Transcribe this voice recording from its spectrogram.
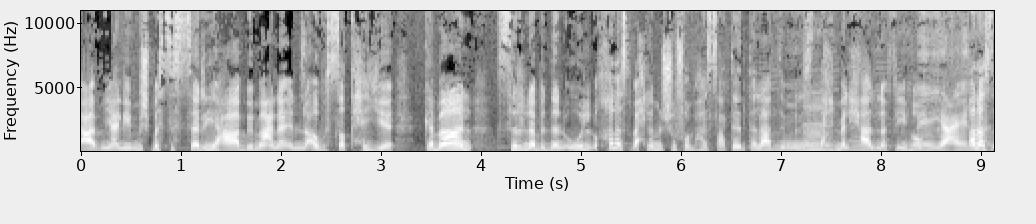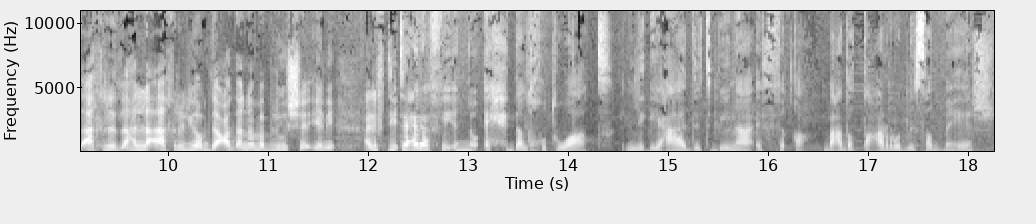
يعني مش بس السريعة بمعنى إنه أو السطحية كمان صرنا بدنا نقول خلص إحنا بنشوفهم هالساعتين ثلاثة بنستحمل حالنا فيهم. خلص آخر هلأ آخر اليوم بدي أقعد أنا مبلوشة. يعني عرفتي؟ تعرفي إنه إحدى الخطوات لإعادة بناء الثقة بعد التعرض لصدمة إيش؟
